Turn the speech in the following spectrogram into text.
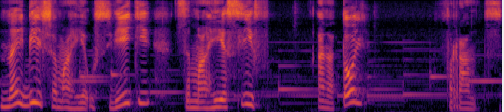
Найбільша магія у світі це магія слів. Анатоль Франц.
